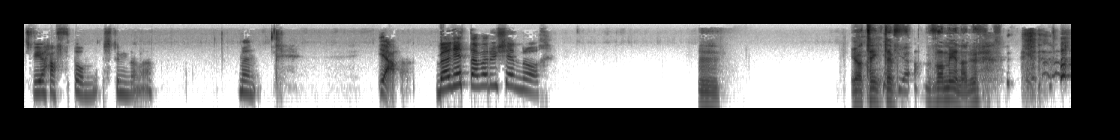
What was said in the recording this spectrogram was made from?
Så vi har haft de stunderna. Men ja, berätta vad du känner. Mm. Jag tänkte, ja. vad menar du?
